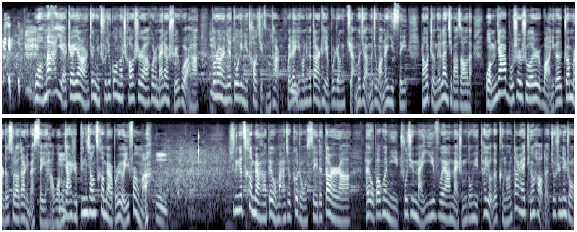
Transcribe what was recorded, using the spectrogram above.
我妈也这样，就你出去逛个超市啊，或者买点水果哈，都让人家多给你套几层袋，回来以后那个袋儿她也不扔，卷吧卷吧就往那一塞，然后整的乱七八糟的。我们家不是说是往一个专门的塑料袋里面塞哈，我们家是冰箱侧面不是有一缝吗？嗯。就那个侧面哈，被我妈就各种塞的袋儿啊，还有包括你出去买衣服呀，买什么东西，它有的可能袋儿还挺好的，就是那种，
